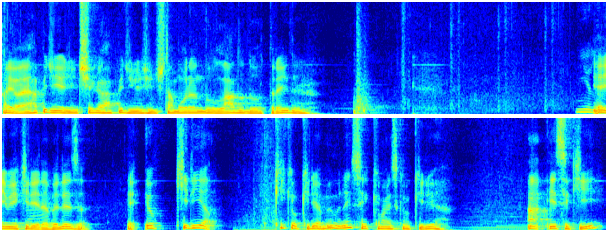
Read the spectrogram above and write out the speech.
Aí, ó, é rapidinho, a gente chega rapidinho. A gente tá morando do lado do trader. E aí, minha querida, beleza? É, eu queria... O que que eu queria mesmo? Eu nem sei o que mais que eu queria. Ah, esse aqui.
